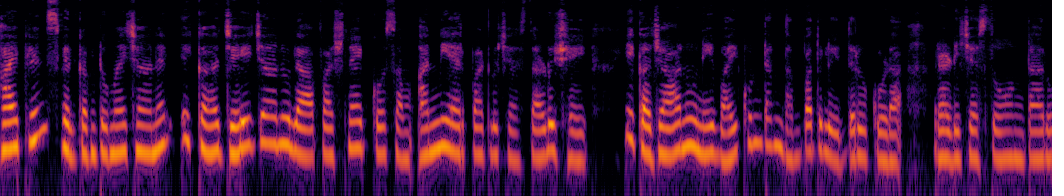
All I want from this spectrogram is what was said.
Hi friends welcome to my channel ఇక జై జానుల ఫస్ట్ నైట్ కోసం అన్ని ఏర్పాట్లు చేస్తాడు జై. ఇక జానుని వైకుంఠం దంపతులు ఇద్దరు కూడా రెడీ చేస్తూ ఉంటారు.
